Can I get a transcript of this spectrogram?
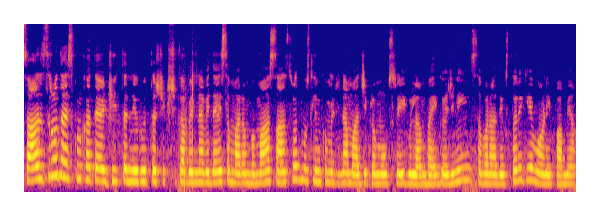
સાંસરોદ હાઈસ્કૂલ ખાતે આયોજિત નિવૃત્ત શિક્ષિકાબેનના વિદાય સમારંભમાં સાંસરોદ મુસ્લિમ કમિટીના માજી પ્રમુખ શ્રી ગુલામભાઈ ગજની સભાના અધ્યક્ષ તરીકે વરણી પામ્યા.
